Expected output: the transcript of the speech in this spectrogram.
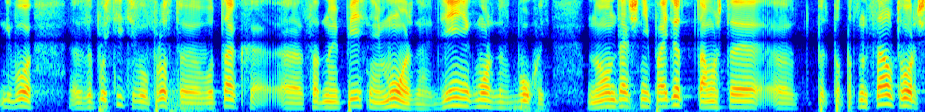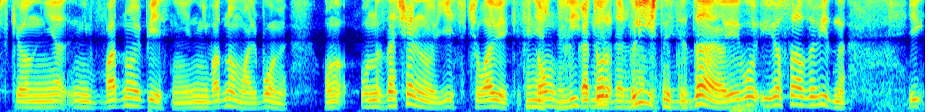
его запустить его просто вот так э, с одной песней можно, денег можно вбухать, но он дальше не пойдет, потому что э, потенциал творческий, он не, не в одной песне, не в одном альбоме, он, он изначально есть в человеке, в Конечно, том, личность который- в быть личности, видна. да, его, ее сразу видно. И,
